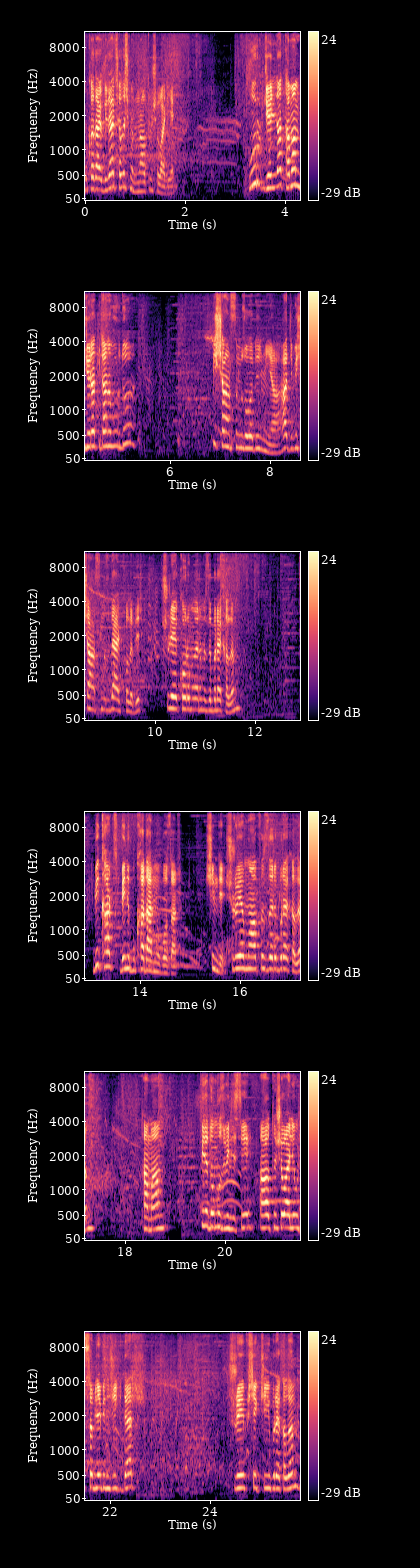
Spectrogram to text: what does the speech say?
Bu kadar güzel çalışmadın altın şövalye. Vur cellat. Tamam cellat bir tane vurdu. Bir şansımız olabilir mi ya? Hadi bir şansımız belki olabilir. Şuraya korumalarımızı bırakalım. Bir kart beni bu kadar mı bozar? Şimdi şuraya muhafızları bırakalım. Tamam. Bir de domuz binisi. Altın şövalye uçsa bile binici gider. Şuraya fişekçiyi bırakalım.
